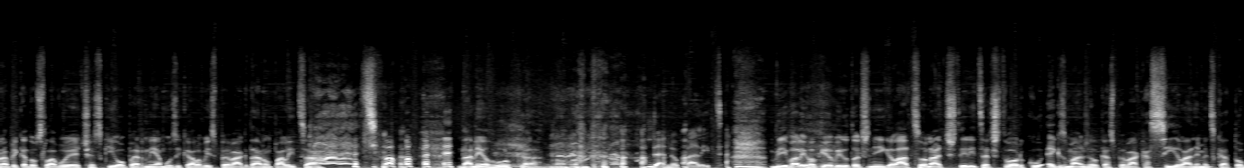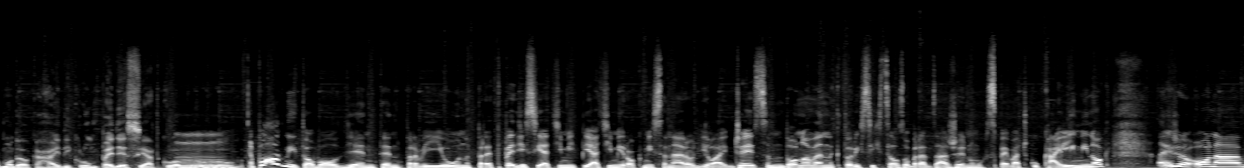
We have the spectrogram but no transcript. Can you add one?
napríklad oslavuje český operný a muzikálový spevák Dano Palica. Čo? Daniel Hulka. No. Dano Palica. Bývalý hokejový útočník Laco Nať 44, ex-manželka speváka Síla, nemecká top modelka Heidi Klum 50 okrúhlu. Plodný to bol deň, ten 1. jún. Pred 55 rokmi sa narodil aj Jason Donovan, ktorý si chcel zobrať za ženu spevačku Kylie Minogue. Takže ona,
